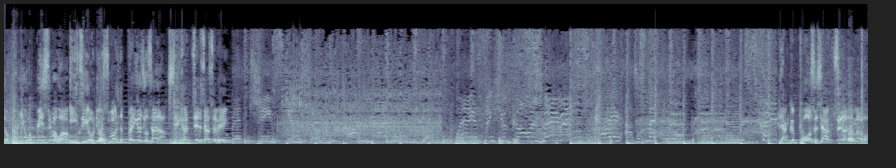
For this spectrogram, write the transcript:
这玩意我必须曝光，已经有六十万人备课韭菜了。先看奸商视频。两个破水箱居然能卖我！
